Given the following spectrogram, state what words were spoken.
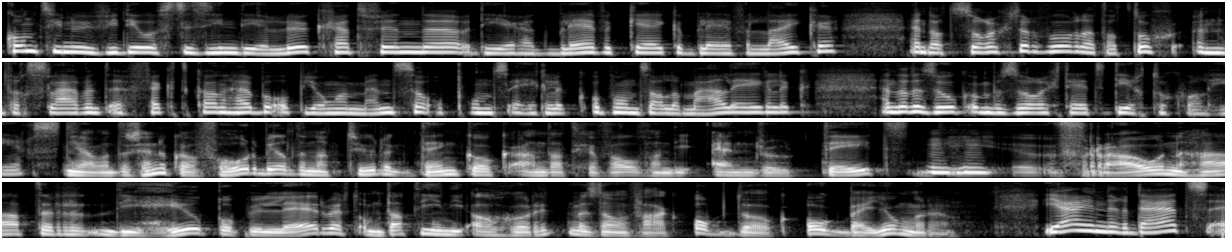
continu video's te zien die je leuk gaat vinden, die je gaat blijven kijken, blijven liken. En dat zorgt ervoor dat dat toch een verslavend effect kan hebben op jonge mensen, op ons, eigenlijk, op ons allemaal eigenlijk. En dat is ook een bezorgdheid die er toch wel heerst. Ja, want er zijn ook wel voorbeelden natuurlijk. Denk ook aan dat geval van die Andrew Tate, die Mhm. uh, vrouwenhater, die heel populair werd, omdat hij in die algoritmes dan vaak opdook, ook bij jongeren. Ja, inderdaad. Uh,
